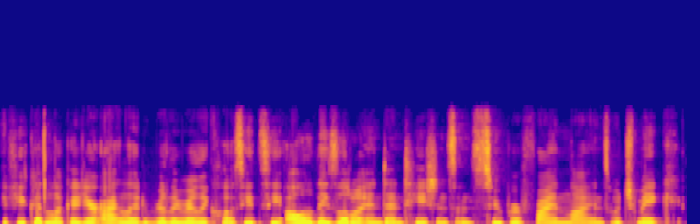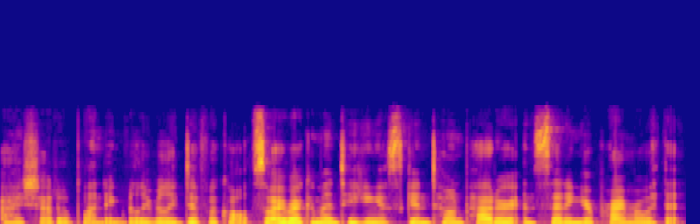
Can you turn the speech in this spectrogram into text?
If you could look at your eyelid really, really close, you'd see all of these little indentations and super fine lines, which make eyeshadow blending really, really difficult. So I recommend taking a skin tone powder and setting your primer with it.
